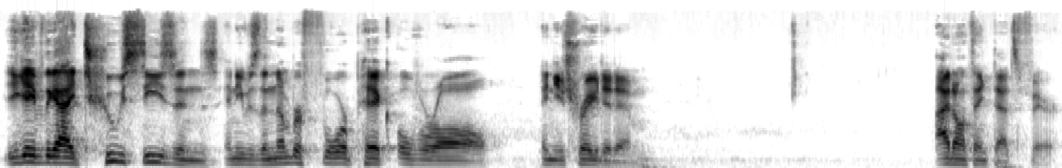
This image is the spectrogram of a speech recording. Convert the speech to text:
You gave the guy two seasons and he was the number four pick overall and you traded him. I don't think that's fair.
